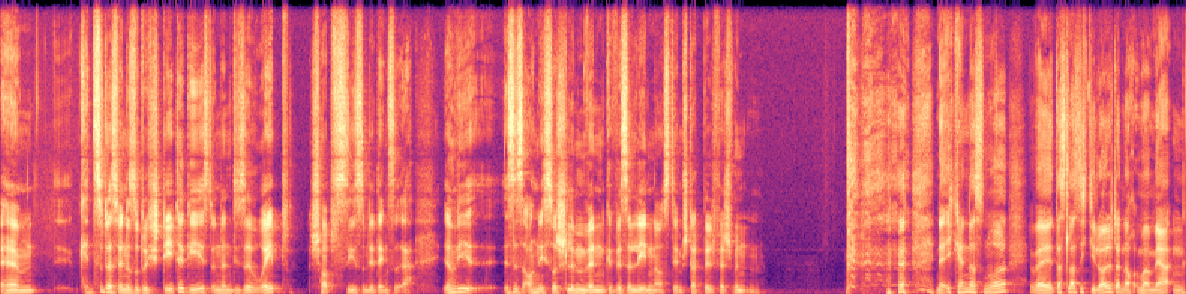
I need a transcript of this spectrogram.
Ähm, kennst du das, wenn du so durch Städte gehst und dann diese Vape-Shops siehst und dir denkst, ach, irgendwie ist es auch nicht so schlimm, wenn gewisse Läden aus dem Stadtbild verschwinden. ne, ich kenne das nur, weil das lasse ich die Leute dann auch immer merken,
